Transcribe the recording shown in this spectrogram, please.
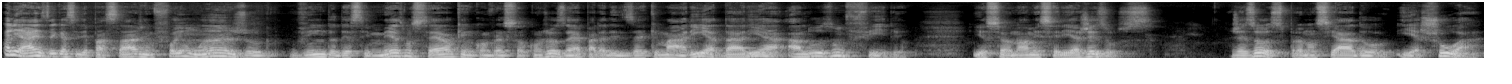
Aliás, diga-se de passagem, foi um anjo vindo desse mesmo céu quem conversou com José para lhe dizer que Maria daria à luz um filho e o seu nome seria Jesus. Jesus, pronunciado Yeshua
